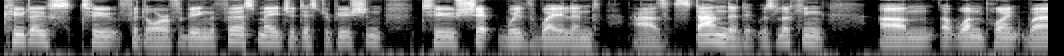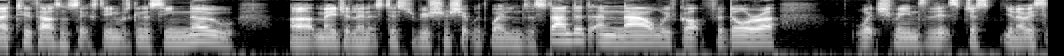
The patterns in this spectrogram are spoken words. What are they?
kudos to Fedora for being the first major distribution to ship with Wayland as standard. It was looking um, at one point where 2016 was going to see no uh, major Linux distribution ship with Wayland as standard and now we've got Fedora which means that it's just you know it's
